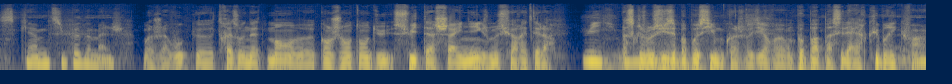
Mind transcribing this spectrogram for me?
ce qui est un petit peu dommage. Moi, j'avoue que très honnêtement, euh, quand j'ai entendu suite à Shining, je me suis arrêté là. Oui. Parce que je me suis dit, c'est pas possible, quoi. Je veux dire, on peut pas passer derrière Kubrick. Enfin,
